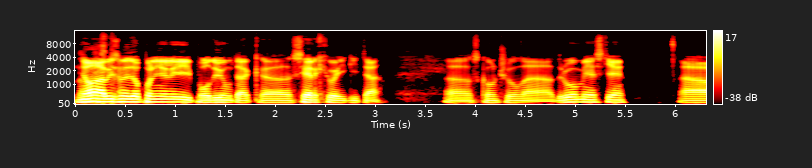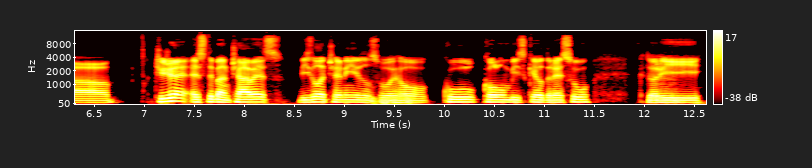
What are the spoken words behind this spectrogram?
No a aby sme doplnili pódium, tak uh, Sergio Igita uh, skončil na druhom mieste. Uh, Čiže Esteban Chávez, vyzlečený zo svojho cool kolumbijského dresu, ktorý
